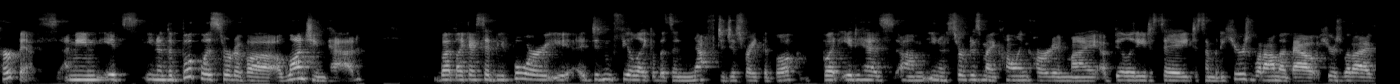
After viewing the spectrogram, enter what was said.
purpose. I mean, it's you know the book was sort of a, a launching pad, but like I said before, it didn't feel like it was enough to just write the book. But it has um, you know served as my calling card and my ability to say to somebody, "Here's what I'm about. Here's what I've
